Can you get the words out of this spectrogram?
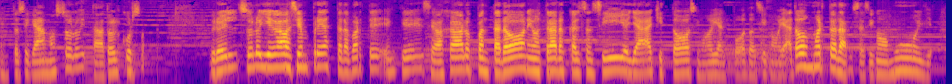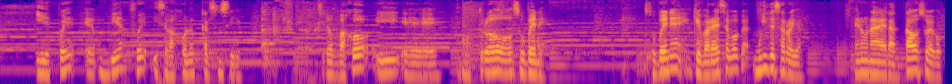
entonces quedábamos solos y estaba todo el curso. Pero él solo llegaba siempre hasta la parte en que se bajaba los pantalones y mostraba los calzoncillos, ya chistoso y movía el poto, así como ya todos muertos de la risa, así como muy bien. Y después eh, un día fue y se bajó los calzoncillos. Se los bajó y eh, mostró su pene. Su pene que para esa época muy desarrollado. Era un adelantado a su época.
